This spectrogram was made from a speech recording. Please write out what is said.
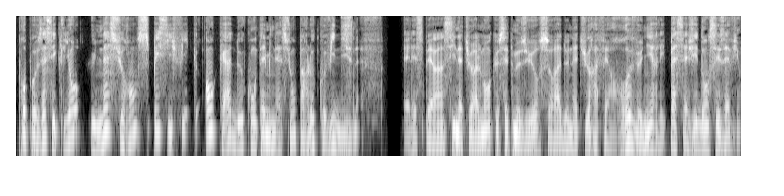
propose à ses clients une assurance spécifique en cas de contamination par le Covid-19. Elle espère ainsi naturellement que cette mesure sera de nature à faire revenir les passagers dans ses avions.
